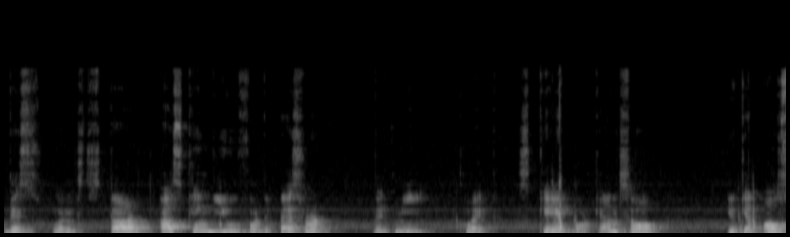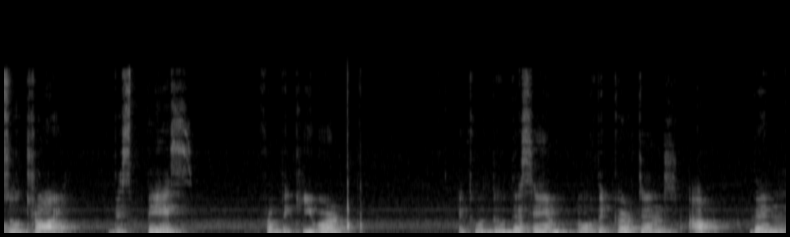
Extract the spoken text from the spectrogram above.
This will start asking you for the password. Let me click escape or cancel. You can also try the space from the keyboard. It will do the same. Move the curtains up. Then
